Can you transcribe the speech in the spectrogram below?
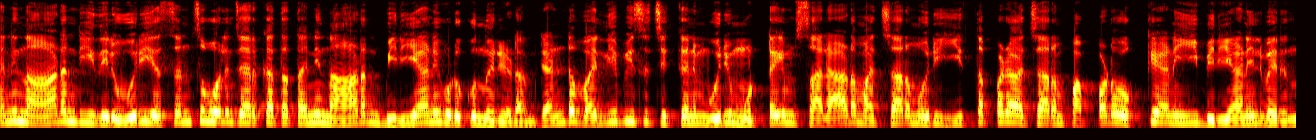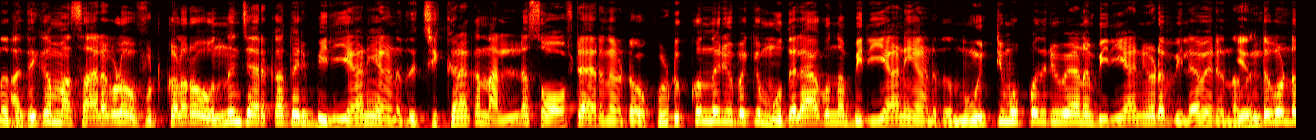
തനി നാടൻ രീതിയിൽ ഒരു എസൻസ് പോലും ചേർക്കാത്ത തനി നാടൻ ബിരിയാണി കൊടുക്കുന്ന ഒരിടം രണ്ട് വലിയ പീസ് ചിക്കനും ഒരു മുട്ടയും സലാഡും അച്ചാറും ഒരു ഈത്തപ്പഴം അച്ചാറും പപ്പടവും ഒക്കെയാണ് ഈ ബിരിയാണിയിൽ വരുന്നത്. അധികം മസാലകളോ ഫുഡ് കളറോ ഒന്നും ചേർക്കാത്ത ഒരു ബിരിയാണിയാണിത്. ചിക്കനൊക്കെ നല്ല സോഫ്റ്റ് ആയിരുന്നു കേട്ടോ. കൊടുക്കുന്ന രൂപയ്ക്ക് മുതലാകുന്ന ബിരിയാണിയാണിത്. നൂറ്റി മുപ്പത് രൂപയാണ് ബിരിയാണിയുടെ വില വരുന്നത്. എന്തുകൊണ്ട്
